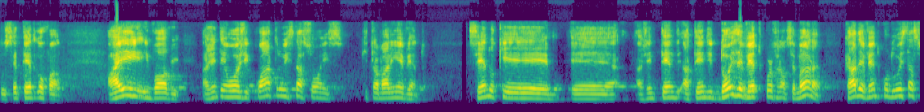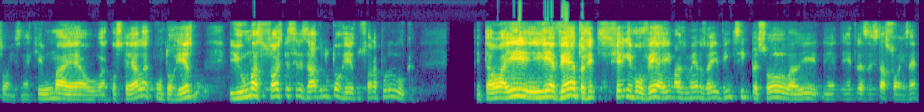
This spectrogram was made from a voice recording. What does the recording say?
dos 70 que eu falo. Aí envolve, a gente tem hoje quatro estações que trabalham em evento, sendo que é, a gente atende, atende dois eventos por final de semana, cada evento com duas estações, né? Que uma é a Costela com torresmo e uma só especializada no torresmo, só na Pururuca. Então aí em evento a gente chega a envolver aí mais ou menos aí 25 pessoas aí entre as estações, né?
